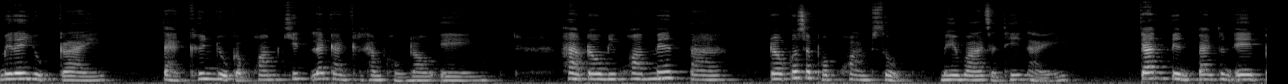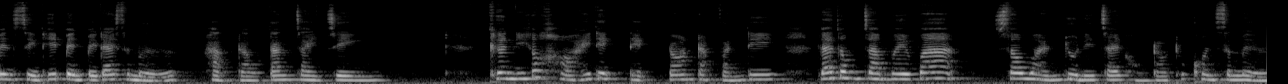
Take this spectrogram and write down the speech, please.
ไม่ได้อยู่ไกล แต่ขึ้นอยู่กับความคิดและการกระทำของเราเอง หากเรามีความเมตตา เราก็จะพบความสุขไม่ว่าจากที่ไหน การเปลี่ยนแปลงตนเองเป็นสิ่งที่เป็นไปได้เสมอ หากเราตั้งใจจริง คืนนี้ก็ขอให้เด็กๆนอนดับฝันดี และจงจำไว้ว่า สวรรค์อยู่ในใจของเราทุกคนเสมอ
